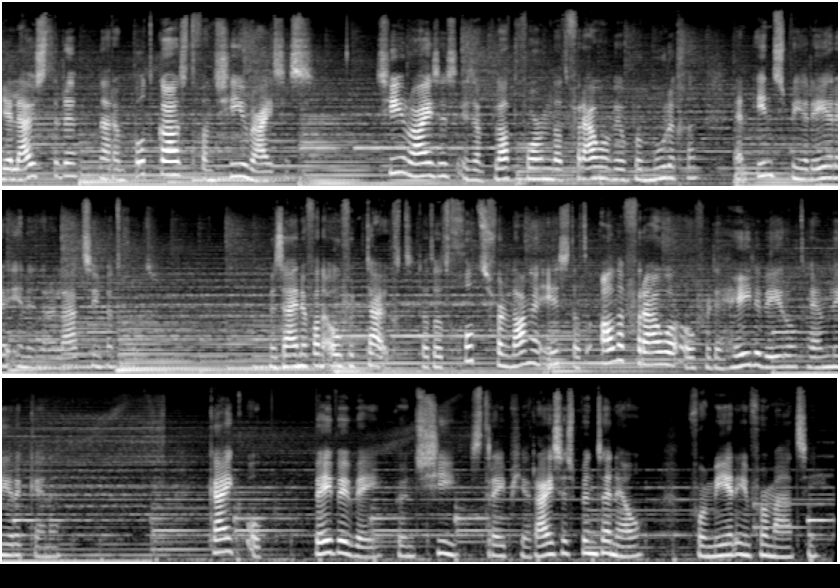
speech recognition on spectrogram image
Je luisterde naar een podcast van She Rises. She Rises is een platform dat vrouwen wil bemoedigen en inspireren in hun relatie met God. We zijn ervan overtuigd dat het Gods verlangen is dat alle vrouwen over de hele wereld Hem leren kennen. Kijk op www.she-rises.nl voor meer informatie.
